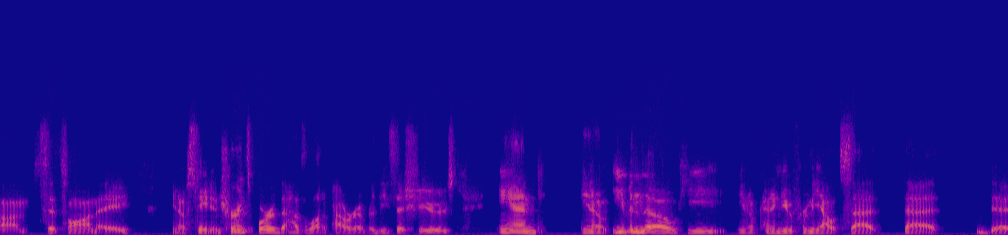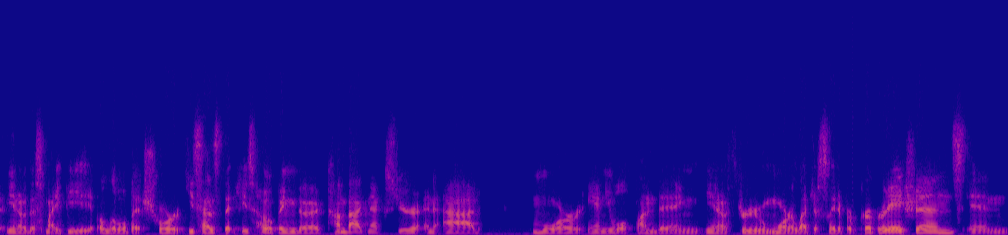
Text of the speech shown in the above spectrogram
um, sits on a you know state insurance board that has a lot of power over these issues. And you know, even though he you know kind of knew from the outset that that you know this might be a little bit short, he says that he's hoping to come back next year and add more annual funding, you know, through more legislative appropriations in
